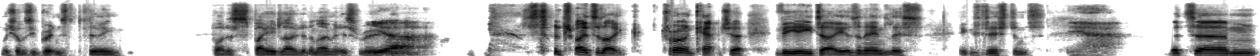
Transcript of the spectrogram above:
which obviously Britain's doing quite a spade load at the moment. It's really yeah trying to like try and capture VE Day as an endless existence. Yeah. But um,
